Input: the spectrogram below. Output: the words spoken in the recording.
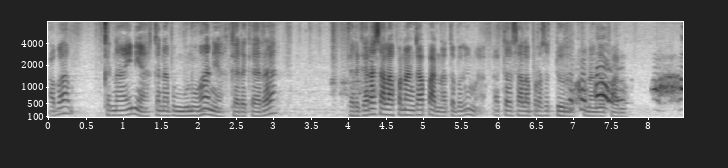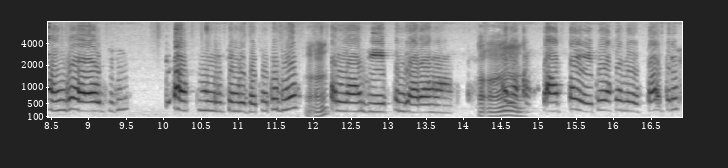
apa kena ini ya kena pembunuhan ya gara-gara gara-gara salah penangkapan atau bagaimana atau salah prosedur penangkapan. enggak jadi aku menurut yang gue baca tuh dia Heeh. pernah di penjara karena ah. kasus apa ya itu aku lupa terus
